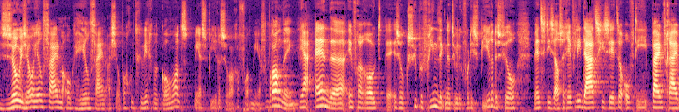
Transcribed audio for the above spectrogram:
sowieso heel fijn, maar ook heel fijn als je op een goed gewicht wil komen, want meer spieren zorgen voor meer verbranding. Ja, en de infrarood is ook super vriendelijk natuurlijk voor die spieren. Dus veel mensen die zelfs in revalidatie zitten of die pijnvrij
